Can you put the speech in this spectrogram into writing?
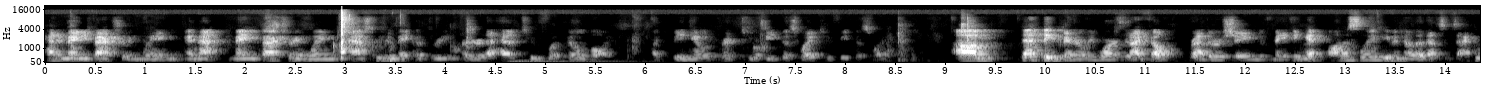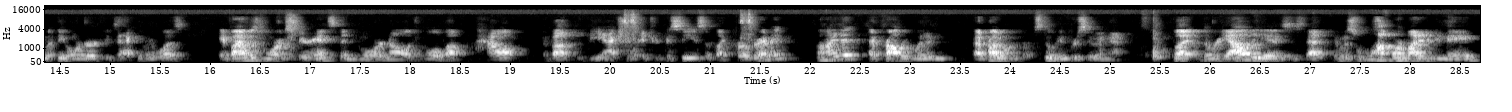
had a manufacturing wing, and that manufacturing wing asked me to make a 3D printer that had a two foot build volume, like being able to print two feet this way, two feet this way. Um, that thing barely worked, and I felt rather ashamed of making it, honestly, even though that that's exactly what they ordered, exactly what it was. If I was more experienced and more knowledgeable about how about the actual intricacies of like programming behind it, I probably wouldn't. I probably would still be pursuing that. But the reality is, is that there was a lot more money to be made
